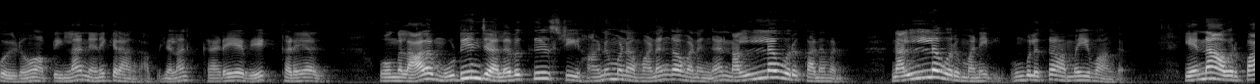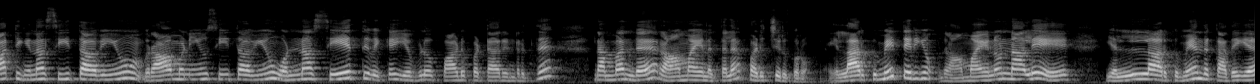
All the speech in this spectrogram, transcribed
போயிடும் அப்படின்லாம் நினைக்கிறாங்க. அப்படின்லாம் கிடையவே கிடையாது. உங்களால் முடிஞ்ச அளவுக்கு ஸ்ரீ ஹனுமனை வணங்க வணங்க நல்ல ஒரு கணவன் நல்ல ஒரு மனைவி உங்களுக்கு அமைவாங்க. ஏன்னா அவர் பார்த்தீங்கன்னா சீதாவையும் ராமனையும் சீதாவையும் ஒன்றா சேர்த்து வைக்க எவ்வளோ பாடுபட்டாருன்றது நம்ம அந்த ராமாயணத்தில் படிச்சிருக்கிறோம். எல்லாருக்குமே தெரியும். ராமாயணம்னாலே எல்லாருக்குமே அந்த கதையை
